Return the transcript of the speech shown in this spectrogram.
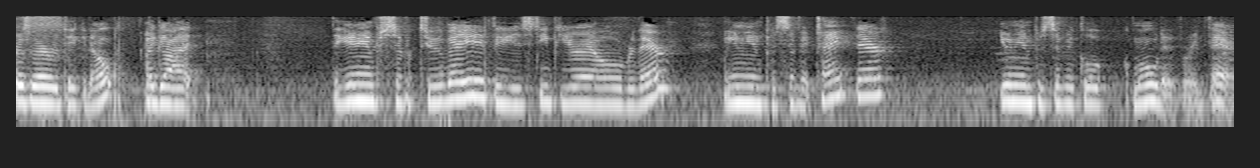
here's where we take it out. I got the Union Pacific 2 bay, the CP rail over there, Union Pacific tank there, Union Pacific locomotive right there.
